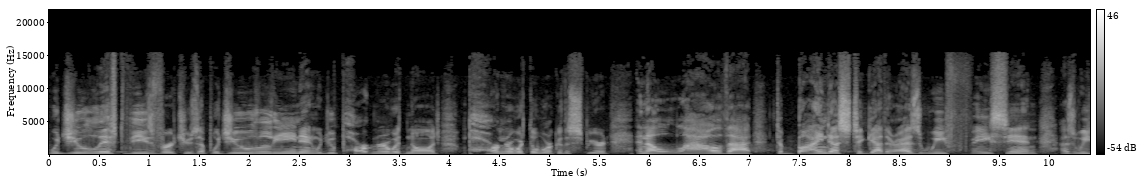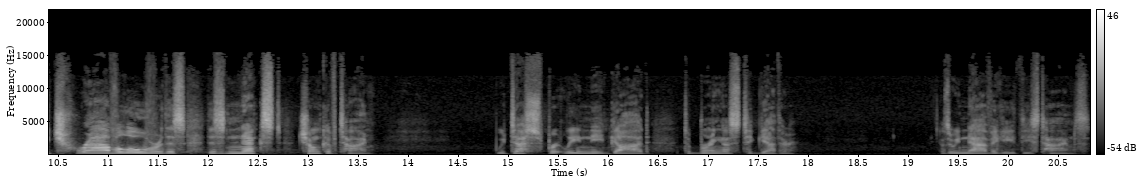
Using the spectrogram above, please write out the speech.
would you lift these virtues up? Would you lean in? Would you partner with knowledge, partner with the work of the Spirit, and allow that to bind us together as we face in, as we travel over this, this next chunk of time. We desperately need God to bring us together as we navigate these times.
